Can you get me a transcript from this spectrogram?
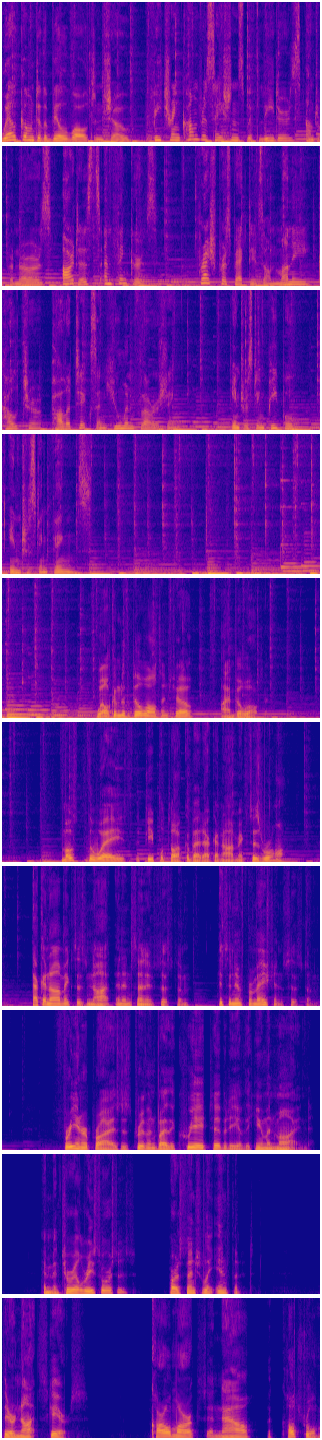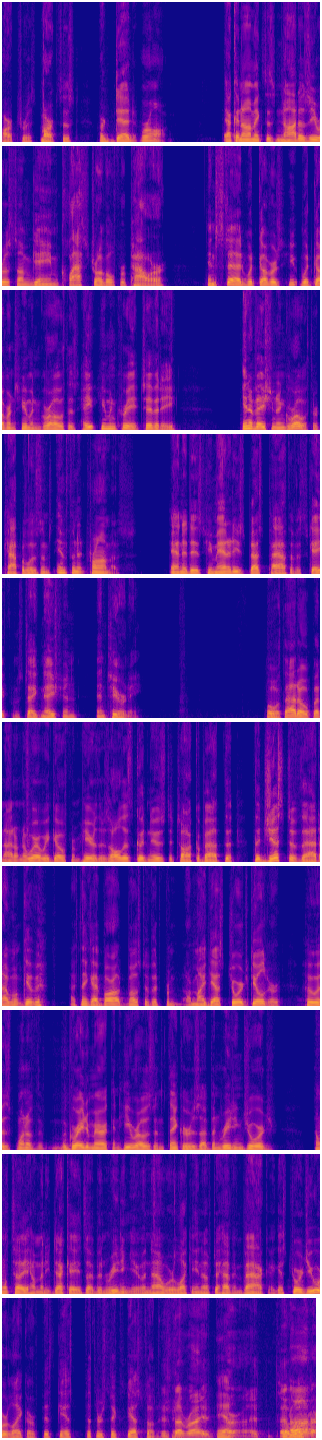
Welcome to the Bill Walton Show, featuring conversations with leaders, entrepreneurs, artists, and thinkers. Fresh perspectives on money, culture, politics, and human flourishing. Interesting people, interesting things. Welcome to the Bill Walton Show. I'm Bill Walton. Most of the ways that people talk about economics is wrong. Economics is not an incentive system, it's an information system. Free enterprise is driven by the creativity of the human mind, and material resources are essentially infinite. They are not scarce. Karl Marx and now the cultural Marxist are dead wrong. Economics is not a zero sum game, class struggle for power. Instead, what governs, what governs human growth is human creativity. Innovation and growth are capitalism's infinite promise, and it is humanity's best path of escape from stagnation and tyranny. Well, with that open, I don't know where we go from here. There's all this good news to talk about. The, the gist of that, I won't give I think I borrowed most of it from uh, my guest, George Gilder, who is one of the great American heroes and thinkers. I've been reading George. I won't tell you how many decades I've been reading you, and now we're lucky enough to have him back. I guess George, you were like our fifth guest, fifth or sixth guest on the is show. Is that right? Yeah. All right. So An welcome,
